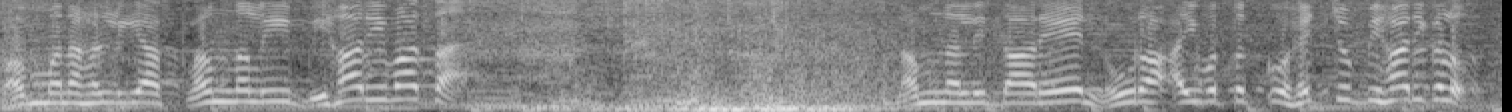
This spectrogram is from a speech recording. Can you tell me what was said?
ಬೊಮ್ಮನಹಳ್ಳಿಯ ಸ್ಲಂನಲ್ಲಿ ಬಿಹಾರಿ ವಾಸ. ಸ್ಲಂನಲ್ಲಿದ್ದಾರೆ ನೂರ ಐವತ್ತಕ್ಕೂ ಹೆಚ್ಚು ಬಿಹಾರಿಗಳು.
